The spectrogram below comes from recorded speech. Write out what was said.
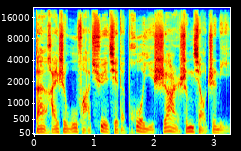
但还是无法确切的破译十二生肖之谜。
